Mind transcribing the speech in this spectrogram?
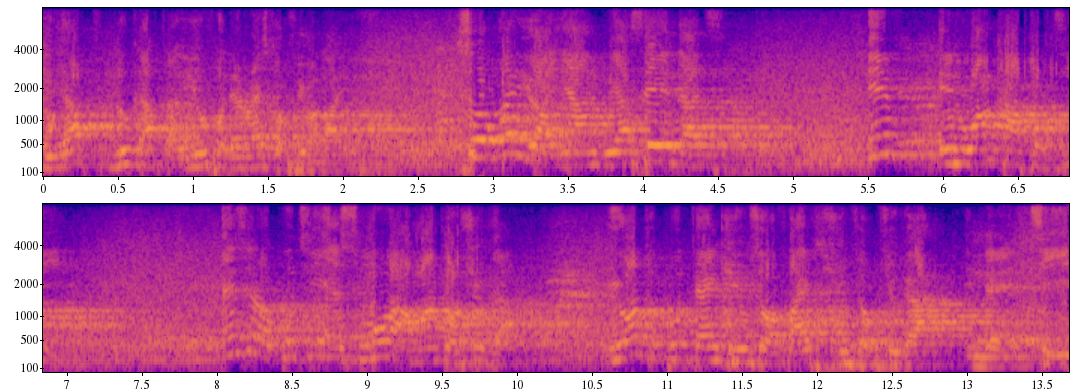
we have to look after you for the rest of your life. So when you are young, we are saying that if in one cup of tea, instead of putting a small amount of sugar, you want to put 10 cubes or 5 cubes of sugar in the tea,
